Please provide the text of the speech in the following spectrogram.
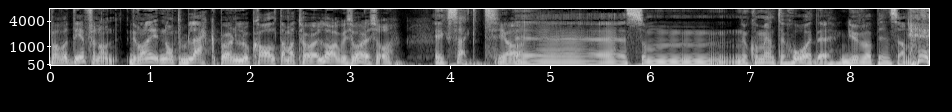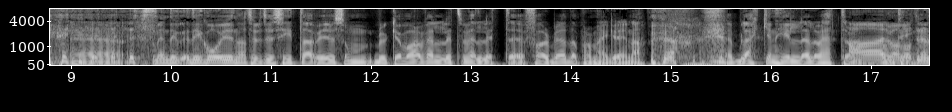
Vad var det för någon? Det var något Blackburn lokalt amatörlag, visst var det så? Exakt. Ja. Eh, som, nu kommer jag inte ihåg det. Gud vad pinsamt. eh, men det, det, går ju naturligtvis att hitta. Vi som brukar vara väldigt, väldigt eh, förberedda på de här grejerna. eh, Black and Hill eller vad hette de? Ja, ah, det var något i den.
